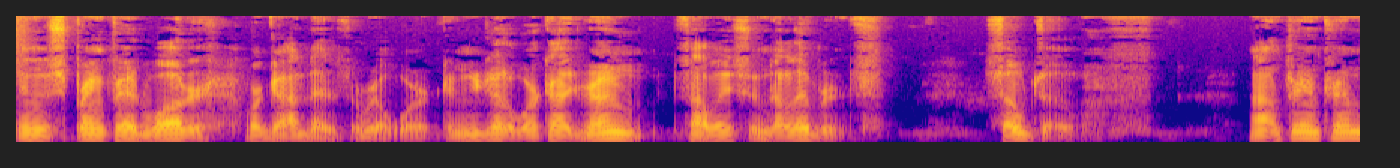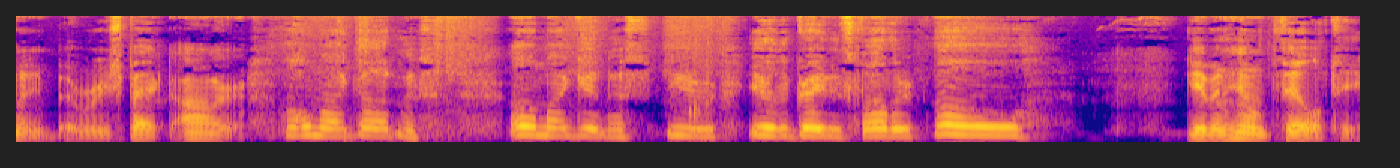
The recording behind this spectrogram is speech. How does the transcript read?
in the spring fed water where God does the real work. And you got to work out your own salvation deliverance. Sozo. Not in fear and trembling, but respect, honor. Oh my goodness. Oh my goodness. You, you're the greatest father. Oh. Giving him fealty.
